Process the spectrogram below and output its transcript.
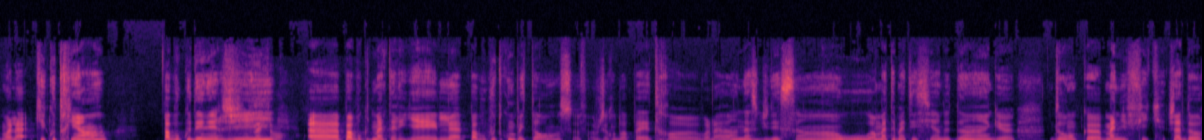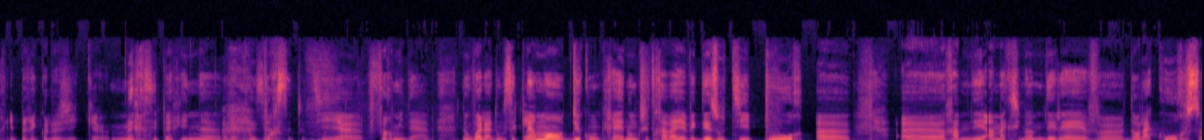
Voilà, qui coûte rien, pas beaucoup d'énergie, euh, pas beaucoup de matériel, pas beaucoup de compétences. Enfin, je veux dire, on ne doit pas être euh, voilà, un as du dessin ou un mathématicien de dingue. Donc, euh, magnifique, j'adore, hyper écologique. Merci Perrine pour cet outil formidable. Donc voilà, donc c'est clairement du concret. Donc tu travailles avec des outils pour ramener un maximum d'élèves dans la course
